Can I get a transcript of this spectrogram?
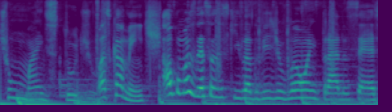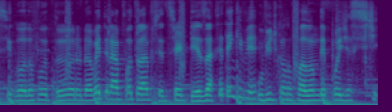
Two Mind Studio. Basicamente, algumas dessas skins lá do vídeo vão entrar no CSGO no futuro, 99,9% de certeza. Você tem que ver o vídeo que eu tô falando depois de assistir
